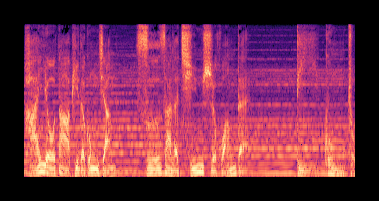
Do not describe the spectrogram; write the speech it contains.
还有大批的工匠死在了秦始皇的地宫中。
